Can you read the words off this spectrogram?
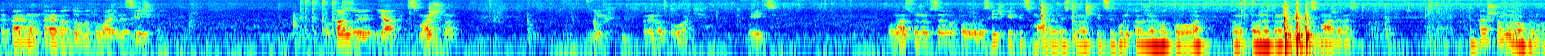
Тепер нам треба доготувати лисички. Показую, як смачно їх приготувати. Дивіться. У нас вже все готово. Лисички підсмажились трошки, цибулька вже готова, то теж трошки підсмажилась. Тепер що ми робимо?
